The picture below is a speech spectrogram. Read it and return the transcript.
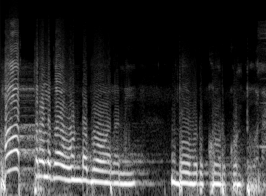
పాత్రలుగా ఉండబోవాలని దేవుడు కోరుకుంటూ ఉన్నాడు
